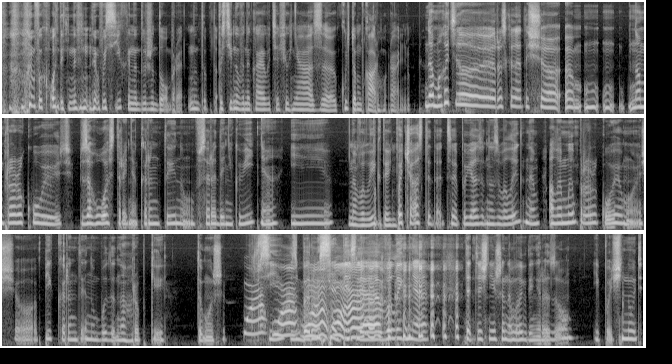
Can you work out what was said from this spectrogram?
але виходить не в усіх і не дуже добре. Ну тобто постійно виникає оця фігня з культом карго, реально. Да, ми хотіли розказати, що м, нам пророкують загострення карантину всередині квітня, і На Великдень. почасти да, це пов'язано з Великднем. Але ми пророкуємо, що пік карантину буде на гробки, тому що всі зберуться після Великдня, точніше на Великдень разом, і почнуть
